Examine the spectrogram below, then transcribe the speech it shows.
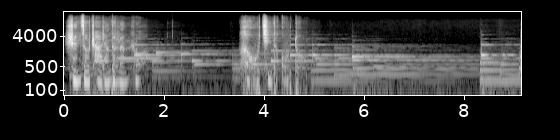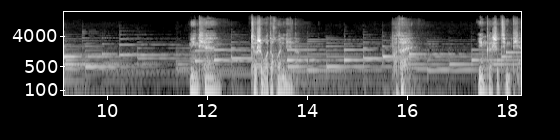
人走茶凉的冷落和无尽的孤独。就是我的婚礼了，不对，应该是今天，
